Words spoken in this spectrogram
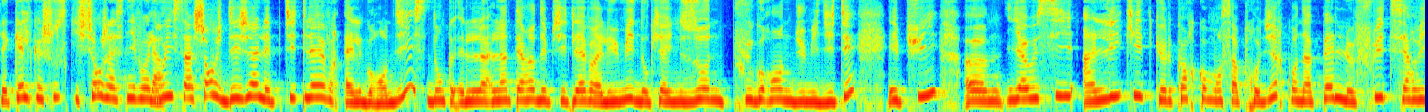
il y a quelque chose qui change à ce niveau-là. Oui, ça change. Déjà, les petites lèvres, elles grandissent. Donc, l'intérieur des petites lèvres, elle est humide. Donc, il y a une zone plus grande d'humidité. Et puis, euh, il y a aussi un liquide que le corps commence à produire qu'on appelle le fluide cervical.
